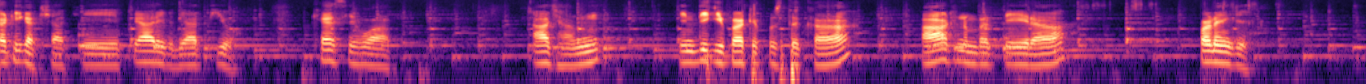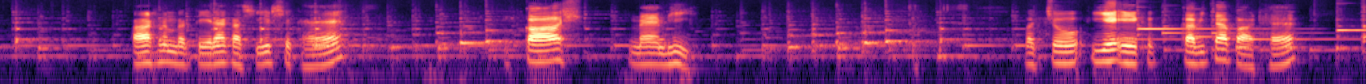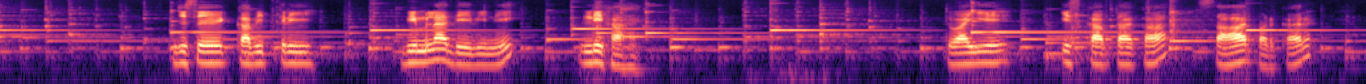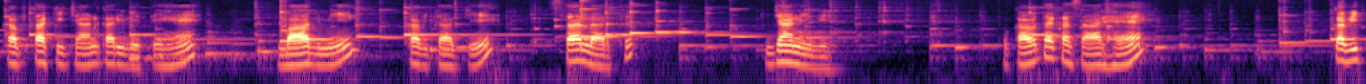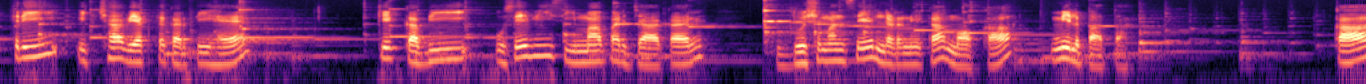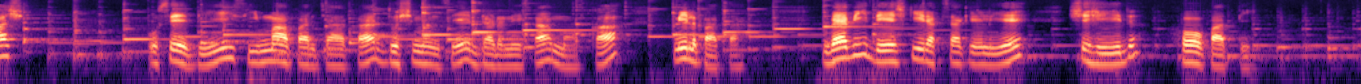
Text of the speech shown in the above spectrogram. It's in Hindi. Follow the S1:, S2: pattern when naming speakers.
S1: छठी कक्षा के प्यारे विद्यार्थियों, कैसे हो आप? आज हम हिंदी की पाठ्य पुस्तक का आठ नंबर तेरह पढ़ेंगे। आठ नंबर तेरह का शीर्षक है, काश मैं भी। बच्चों, ये एक कविता पाठ है। जिसे कवित्री विमला देवी ने लिखा है। तो आइए इस कविता का सार पढ़कर कविता की जानकारी लेते हैं। बाद में कविता के सरल अर्थ जानेंगे। तो कविता का सार है, कवित्री इच्छा व्यक्त करती है कि कभी उसे भी सीमा पर जाकर दुश्मन से लड़ने का मौका मिल पाता। काश उसे भी सीमा पर जाकर दुश्मन से लड़ने का मौका मिल पाता। वह भी देश की रक्षा के लिए शहीद हो पाती।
